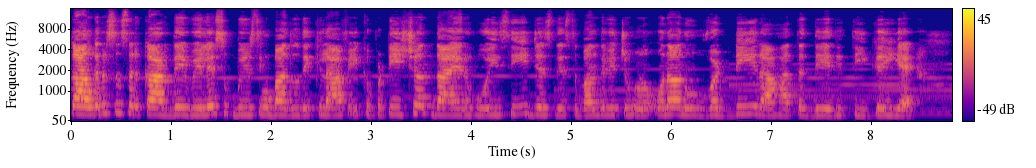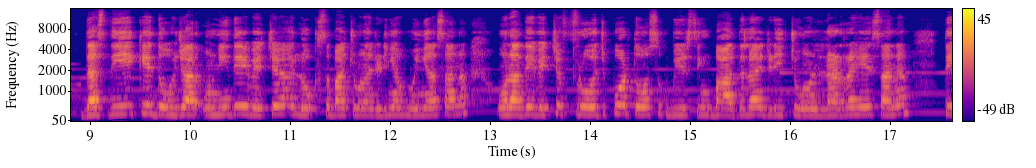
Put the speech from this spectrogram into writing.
ਕਾਂਗਰਸ ਸਰਕਾਰ ਦੇ ਵੇਲੇ ਸੁਖਬੀਰ ਸਿੰਘ ਬਾਦਲ ਦੇ ਖਿਲਾਫ ਇੱਕ ਪਟੀਸ਼ਨ ਦਾਇਰ ਹੋਈ ਸੀ, ਜਿਸ ਦੇ ਸਬੰਧ ਵਿੱਚ ਹੁਣ ਉਹਨਾਂ ਨੂੰ ਵੱਡੀ ਰਾਹਤ ਦੇ ਦਿੱਤੀ ਗਈ ਹੈ। ਦੱਸ ਦਈਏ ਕਿ 2019 ਦੇ ਵਿੱਚ ਲੋਕ ਸਭਾ ਚੋਣਾਂ ਜਿਹੜੀਆਂ ਹੋਈਆਂ ਸਨ, ਉਹਨਾਂ ਦੇ ਵਿੱਚ ਫਿਰੋਜ਼ਪੁਰ ਤੋਂ ਸੁਖਬੀਰ ਸਿੰਘ ਬਾਦਲ ਜਿਹੜੀ ਚੋਣ ਲੜ ਰਹੇ ਸਨ ਤੇ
